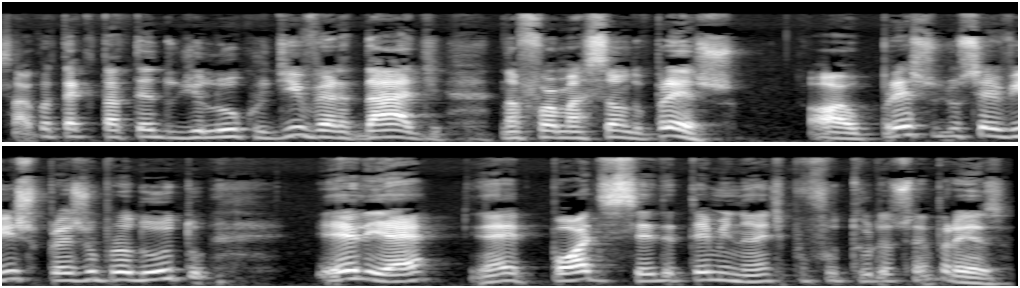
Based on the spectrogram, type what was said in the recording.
Sabe quanto é que está tendo de lucro de verdade na formação do preço? Ó, o preço do serviço, o preço do produto, ele é, né, pode ser determinante para o futuro da sua empresa.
